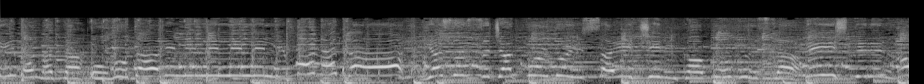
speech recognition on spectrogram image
Limonata, Uludağ limonata. Yazın sıcak vurduysa için kavrulursa değiştirir havacığımızı.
